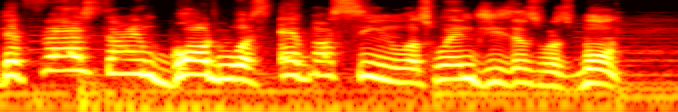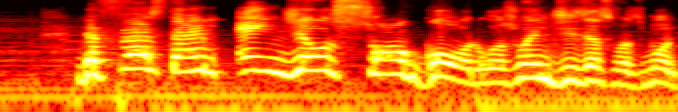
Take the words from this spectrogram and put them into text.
the first time God was ever seen was when Jesus was born. The first time angels saw God was when Jesus was born.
